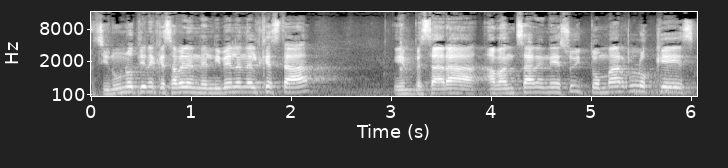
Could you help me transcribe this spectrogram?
Si uno tiene que saber en el nivel en el que está y empezar a avanzar en eso y tomar lo que es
